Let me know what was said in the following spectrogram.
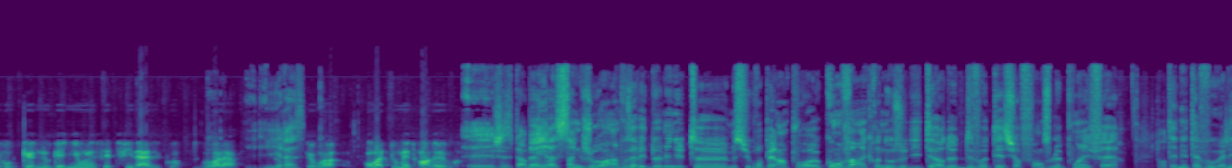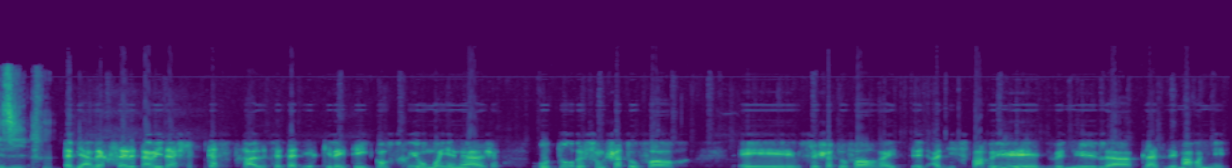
faut que nous gagnions cette finale, quoi. Bon. Voilà. Il reste on, va, on va tout mettre en œuvre. et j'espère bien, il reste cinq jours. hein. Vous avez deux minutes, euh, Monsieur Gros-Perrin, pour euh, convaincre nos auditeurs de, de voter sur francebleu.fr. L'antenne est à vous, allez-y. Eh bien, Vercel est un village castral, c'est-à-dire qu'il a été construit au Moyen Âge autour de son château fort. Et ce château fort a, a disparu et est devenu la place des marronniers.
